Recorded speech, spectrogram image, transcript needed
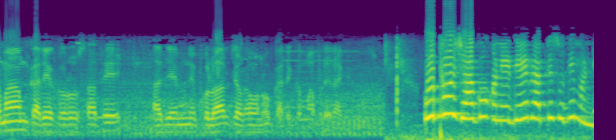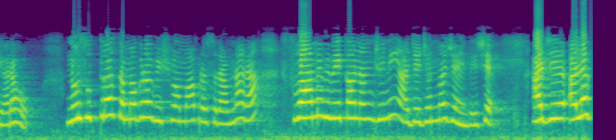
તમામ કાર્યકરો સાથે આજે એમને ફુલહાર ચઢાવવાનો કાર્યક્રમ આપણે રાખ્યો. ઉઠો, જાગો અને દેવ પ્રાપ્તિ સુધી મંડ્યા રહો. નું સૂત્ર સમગ્ર વિશ્વમાં પ્રસરાવનારા સ્વામી વિવેકાનંદજીની આજે જન્મ જયંતિ છે. આજે અલગ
